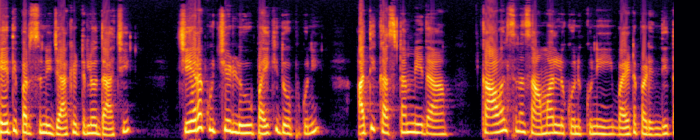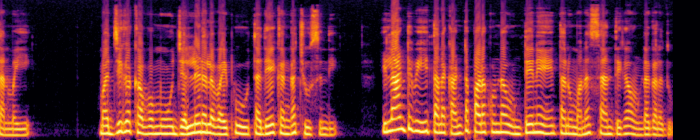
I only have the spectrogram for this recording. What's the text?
చేతి పర్సుని జాకెట్టులో దాచి చీర కుచ్చిళ్ళు పైకి దోపుకుని అతి కష్టం మీద కావలసిన సామాన్లు కొనుక్కుని బయటపడింది తన్మయి. మజ్జిగ కవ్వము జల్లెడల వైపు తదేకంగా చూసింది. ఇలాంటివి తన కంట పడకుండా ఉంటేనే తను మనశ్శాంతిగా ఉండగలదు.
